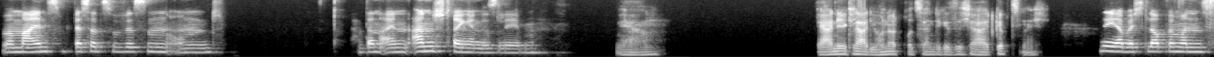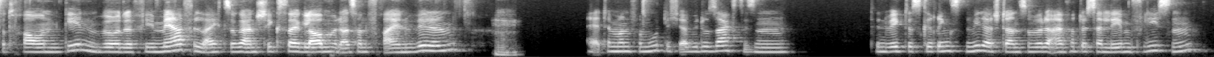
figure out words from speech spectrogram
Man meint es besser zu wissen und hat dann ein anstrengendes Leben. Ja. Ja, nee, klar, die hundertprozentige Sicherheit gibt es nicht. Nee, aber ich glaube, wenn man ins Vertrauen gehen würde, viel mehr vielleicht sogar an Schicksal glauben würde als an freien Willen, mhm. hätte man vermutlich, ja, wie du sagst, diesen, den Weg des geringsten Widerstands und würde einfach durch sein Leben fließen,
